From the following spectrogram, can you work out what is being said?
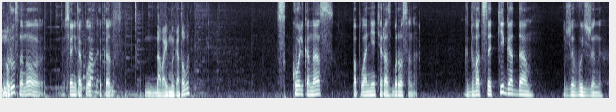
Ну. Грустно, но все не так плохо, как кажется. Давай, мы готовы? Сколько нас по планете разбросано. К 20 годам уже выжженных.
